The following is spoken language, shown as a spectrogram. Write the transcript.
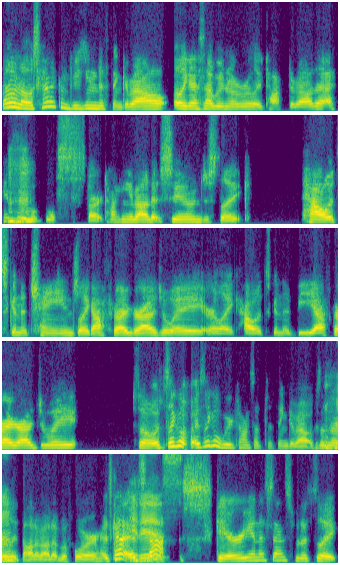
I don't know, it's kind of confusing to think about. Like I said, we've never really talked about it. I think mm-hmm. we'll start talking about it soon, just like how it's going to change like after I graduate or like how it's going to be after I graduate. So it's like a it's like a weird concept to think about because I've mm-hmm. never really thought about it before. It's kind of it's it not scary in a sense, but it's like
